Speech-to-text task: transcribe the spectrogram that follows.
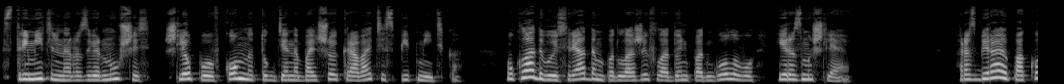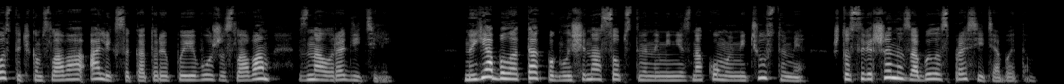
Стремительно развернувшись, шлепаю в комнату, где на большой кровати спит Митька. Укладываюсь рядом, подложив ладонь под голову и размышляю. Разбираю по косточкам слова Алекса, который, по его же словам, знал родителей. Но я была так поглощена собственными незнакомыми чувствами, что совершенно забыла спросить об этом.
